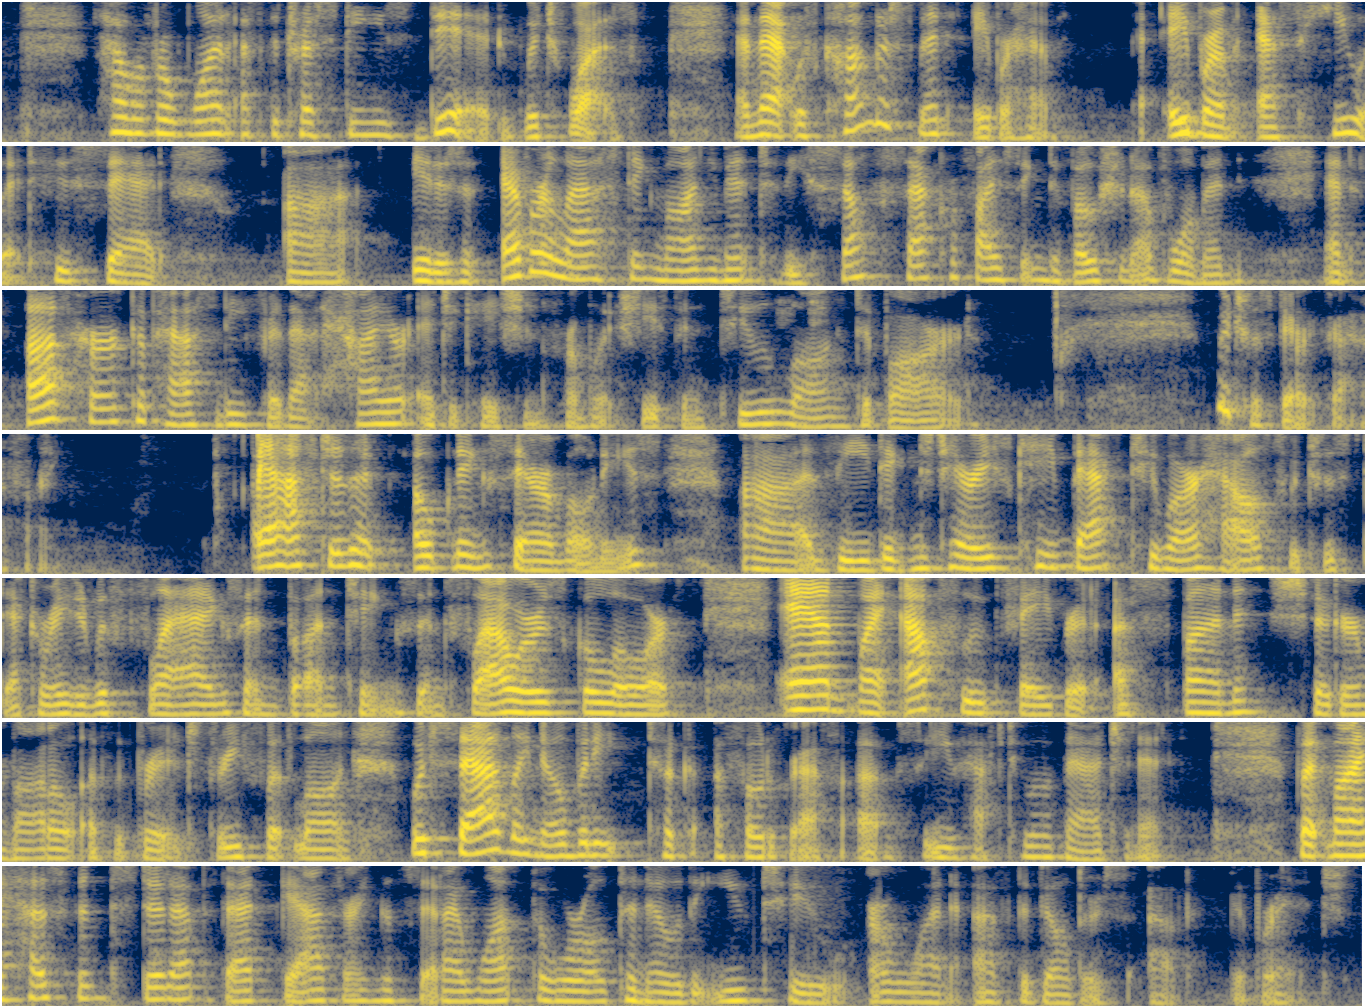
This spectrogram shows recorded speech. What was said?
However, one of the trustees did, which was, and that was Congressman Abraham Abram S. Hewitt, who said, uh, it is an everlasting monument to the self sacrificing devotion of woman and of her capacity for that higher education from which she's been too long debarred, which was very gratifying after the opening ceremonies, uh, the dignitaries came back to our house, which was decorated with flags and buntings and flowers galore, and my absolute favorite, a spun sugar model of the bridge, three foot long, which sadly nobody took a photograph of, so you have to imagine it. But my husband stood up at that gathering and said, I want the world to know that you too are one of the builders of the bridge.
